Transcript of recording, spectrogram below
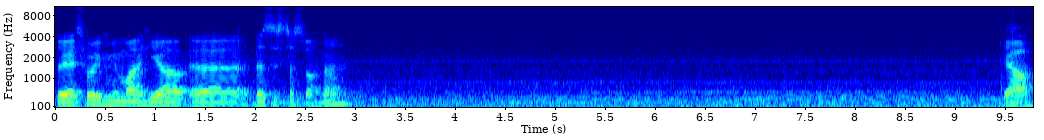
So, jetzt hole ich mir mal hier. Äh, das ist das doch, ne? Ja,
